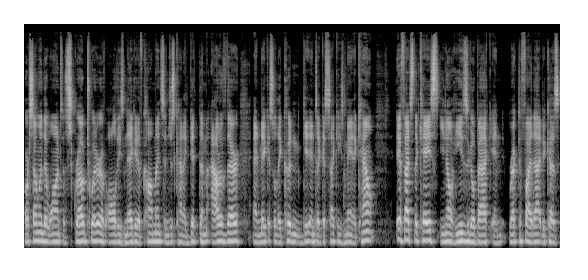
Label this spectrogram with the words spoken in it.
or someone that wanted to scrub Twitter of all these negative comments and just kind of get them out of there and make it so they couldn't get into Gesicki's main account. If that's the case, you know, he needs to go back and rectify that because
